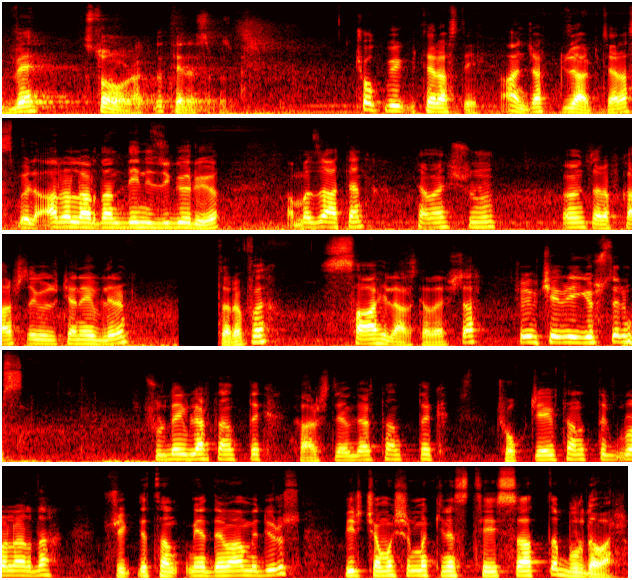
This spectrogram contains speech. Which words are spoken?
Ve son olarak da terasımız var. Çok büyük bir teras değil. Ancak güzel bir teras. Böyle aralardan denizi görüyor. Ama zaten hemen şunun ön tarafı karşıda gözüken evlerin tarafı sahil arkadaşlar. Şöyle bir çevreyi gösterir misin? Şurada evler tanıttık. Karşıda evler tanıttık. Çokça ev tanıttık buralarda. Sürekli tanıtmaya devam ediyoruz. Bir çamaşır makinesi tesisatı da burada var.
